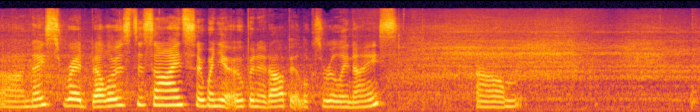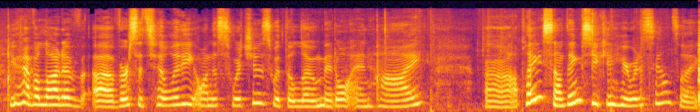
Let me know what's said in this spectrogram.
a nice red bellows design so when you open it up it looks really nice. Um, you have a lot of uh, versatility on the switches with the low, middle, and high. Uh, I'll play you something so you can hear what it sounds like.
